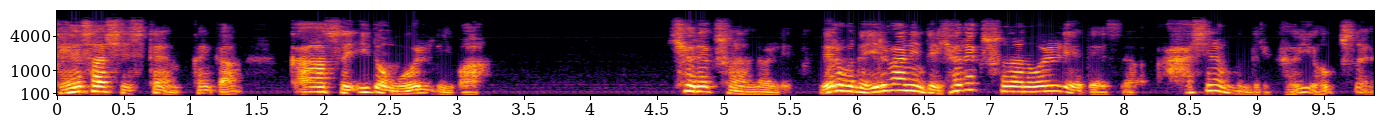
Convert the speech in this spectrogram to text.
대사 시스템 그러니까 가스 이동 원리와 혈액순환 원리. 여러분들 일반인들 혈액순환 원리에 대해서 아시는 분들이 거의 없어요.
